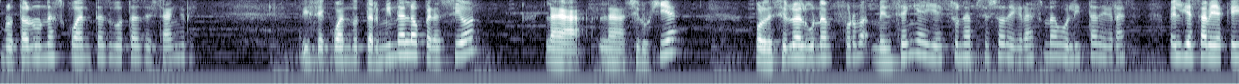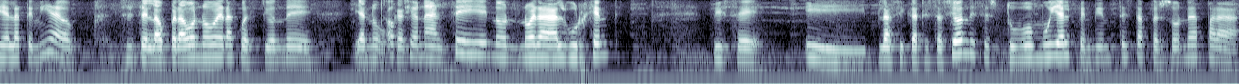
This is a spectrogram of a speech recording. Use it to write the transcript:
brotaron unas cuantas gotas de sangre." Dice, "Cuando termina la operación, la la cirugía, por decirlo de alguna forma, me enseña y es un absceso de grasa, una bolita de grasa. Él ya sabía que ya la tenía. o Si se la operaba no era cuestión de ya no Opcional. Sí, no no era algo urgente. Dice, y la cicatrización, dice, estuvo muy al pendiente esta persona para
